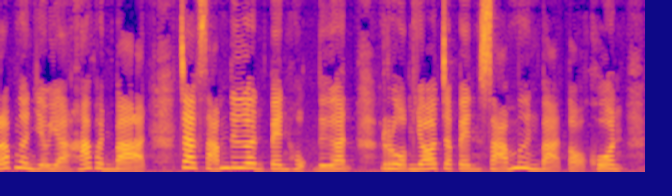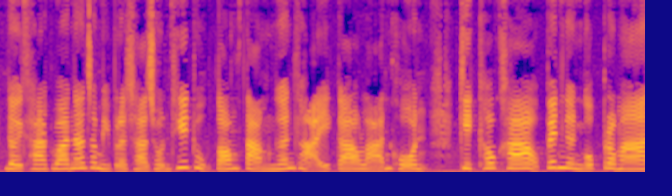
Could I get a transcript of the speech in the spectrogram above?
รับเงินเยียวยา 5,000 บาท จาก 3 เดือนเป็น 6 เดือน รวมยอดจะเป็น 30,000 บาทบาทต่อคน โดยคาดว่าน่าจะมีประชาชนที่ถูกต้องตามเงื่อนไข 9 ล้านคน คิดคร่าวๆ เป็นเงินงบประมาณ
